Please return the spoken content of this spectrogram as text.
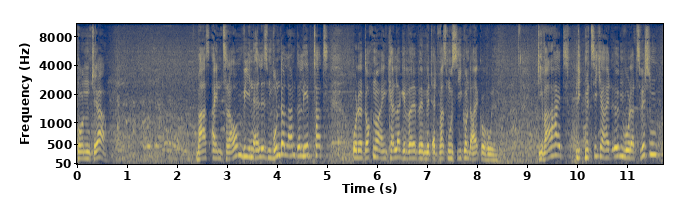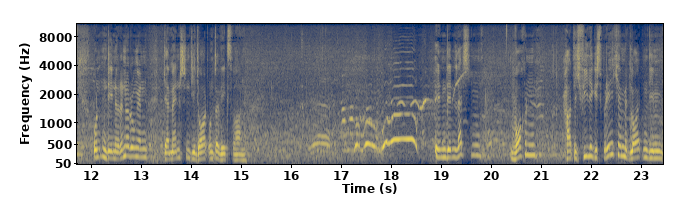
und ja, war es ein Traum, wie ihn Alice im Wunderland erlebt hat, oder doch nur ein Kellergewölbe mit etwas Musik und Alkohol? Die Wahrheit liegt mit Sicherheit irgendwo dazwischen und in den Erinnerungen der Menschen, die dort unterwegs waren. In den letzten Wochen hatte ich viele Gespräche mit Leuten, die im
